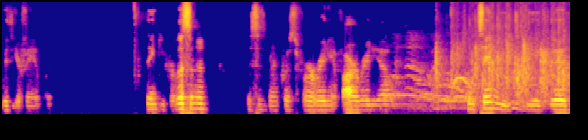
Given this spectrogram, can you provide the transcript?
with your family. Thank you for listening. This has been Christopher Radiant Fire Radio. Continue to be a good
